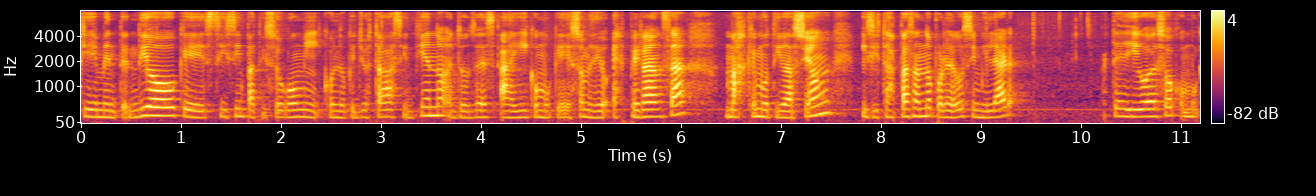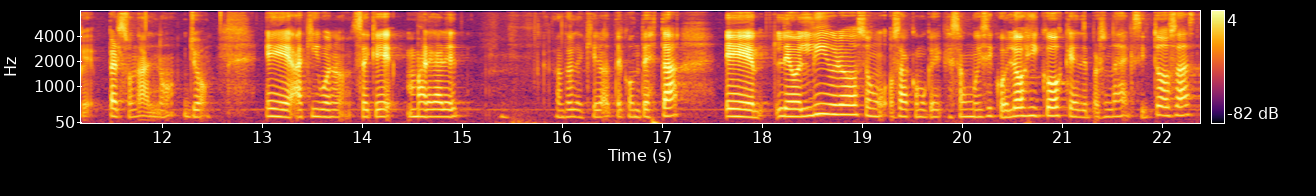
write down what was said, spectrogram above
que me entendió, que sí simpatizó con mí, con lo que yo estaba sintiendo, entonces ahí como que eso me dio esperanza más que motivación y si estás pasando por algo similar, te digo eso como que personal, ¿no? Yo. Eh, aquí, bueno, sé que Margaret tanto le quiero, te contesta, eh, leo libros, son, o sea, como que, que, son muy psicológicos, que de personas exitosas.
